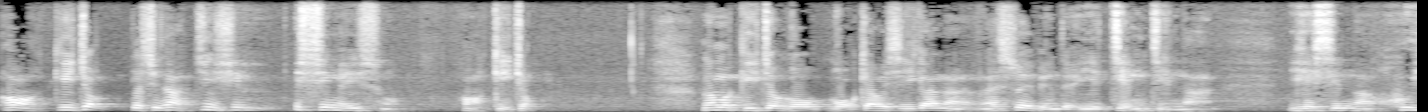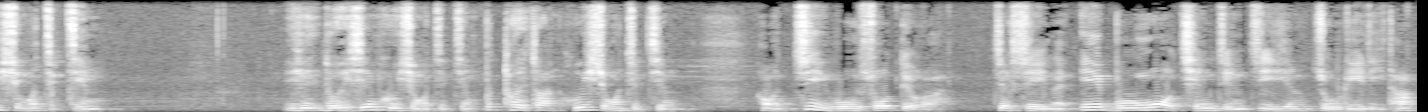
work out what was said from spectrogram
吼，继续就是啥，继续一心的意思吼，继续。那么继续五五交的时间啊，来说明着伊的精进啊，伊的心啊，非常的集中，伊的内心非常的集中，不退转，非常的集中，吼，志无所得啊。就是呢，以无我清净之心助力利他，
